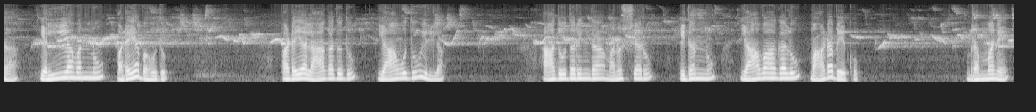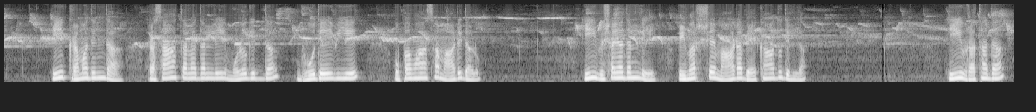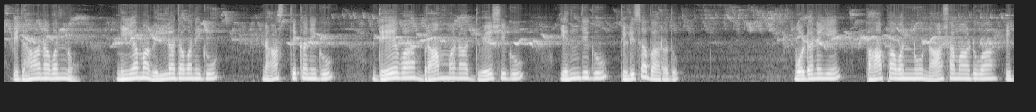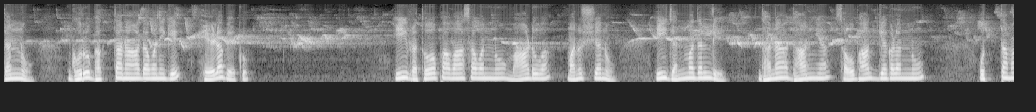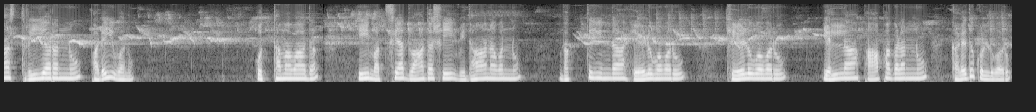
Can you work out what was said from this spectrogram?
ಎಲ್ಲವನ್ನೂ ಪಡೆಯಬಹುದು. ಪಡೆಯಲಾಗದುದು ಯಾವುದೂ ಇಲ್ಲ. ಆದುದರಿಂದ ಮನುಷ್ಯರು ಇದನ್ನು ಯಾವಾಗಲೂ ಮಾಡಬೇಕು. ಬ್ರಹ್ಮನೇ ಈ ಕ್ರಮದಿಂದ ರಸಾತಲದಲ್ಲಿ ಮುಳುಗಿದ್ದ ಭೂದೇವಿಯೇ ಉಪವಾಸ ಮಾಡಿದಳು. ಈ ವಿಷಯದಲ್ಲಿ ವಿಮರ್ಶೆ ಮಾಡಬೇಕಾದುದಿಲ್ಲ. ಈ ವ್ರತದ ವಿಧಾನವನ್ನು ನಿಯಮವಿಲ್ಲದವನಿಗೂ, ನಾಸ್ತಿಕನಿಗೂ, ದೇವ ಬ್ರಾಹ್ಮಣ ದ್ವೇಷಿಗೂ ಎಂದಿಗೂ ತಿಳಿಸಬಾರದು. ಒಡನೆಯೇ ಪಾಪವನ್ನು ನಾಶ ಮಾಡುವ ಇದನ್ನು ಗುರುಭಕ್ತನಾದವನಿಗೆ ಹೇಳಬೇಕು. ಈ ವ್ರತೋಪವಾಸವನ್ನು ಮಾಡುವ ಮನುಷ್ಯನು ಈ ಜನ್ಮದಲ್ಲಿ ಧನ, ಧಾನ್ಯ, ಸೌಭಾಗ್ಯಗಳನ್ನು, ಉತ್ತಮ ಸ್ತ್ರೀಯರನ್ನು ಪಡೆಯುವನು. ಉತ್ತಮವಾದ ಈ ಮತ್ಸ್ಯ ದ್ವಾದಶಿ ವಿಧಾನವನ್ನು ಭಕ್ತಿಯಿಂದ ಹೇಳುವವರು, ಕೇಳುವವರು ಎಲ್ಲ ಪಾಪಗಳನ್ನು ಕಳೆದುಕೊಳ್ಳುವರು.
